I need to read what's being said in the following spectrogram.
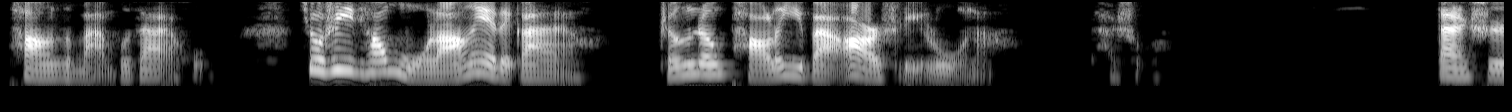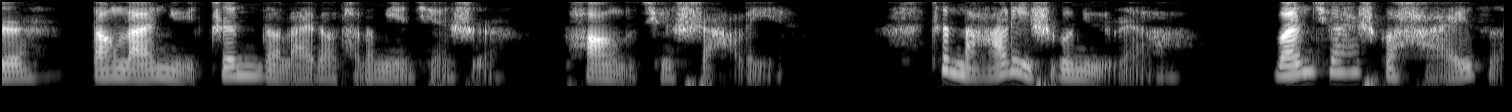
胖子满不在乎，就是一条母狼也得干啊！整整跑了一百二十里路呢。他说。但是当蓝女真的来到他的面前时，胖子却傻了眼。这哪里是个女人啊，完全还是个孩子。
